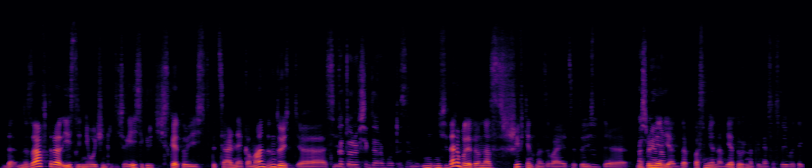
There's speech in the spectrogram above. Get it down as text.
Да, на завтра, если не очень критическое. Если критическое, то есть специальная команда. Ну, то есть... э, Которые всегда работают, да? Не, не всегда работает, это у нас шифтинг называется. То есть, э, По например, сменам. я да, по сменам. Я тоже, например, состою в этой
